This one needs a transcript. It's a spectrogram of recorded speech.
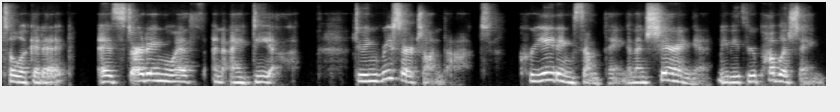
to look at it is starting with an idea, doing research on that, creating something and then sharing it, maybe through publishing.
